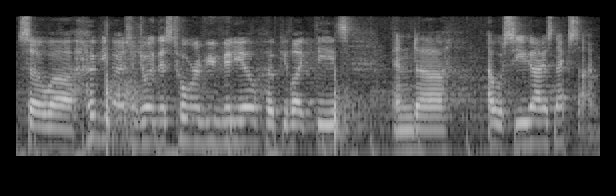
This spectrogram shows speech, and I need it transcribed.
So uh, hope you guys enjoyed this tool review video. Hope you like these. And uh, I will see you guys next time.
